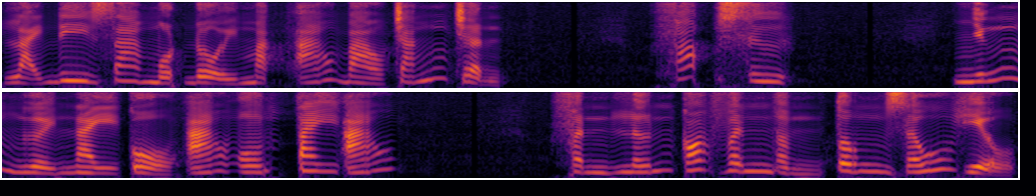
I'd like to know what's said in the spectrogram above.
lại đi ra một đội mặc áo bào trắng trận. Pháp sư. Những người này cổ áo ốm tay áo. Phần lớn có vân ẩm tung dấu hiệu.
